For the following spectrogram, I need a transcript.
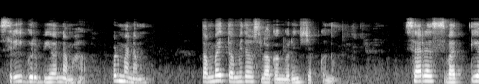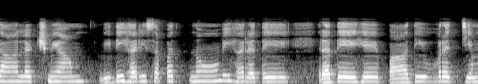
శ్రీ గురుభ్యో నమ ఇప్పుడు మనం తొంభై తొమ్మిదవ శ్లోకం గురించి చెప్పుకుందాం సరస్వత్యా లక్ష్మ్యాం విధిహరి సపత్నో విహరతే రతే పాతివ్రత్యం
